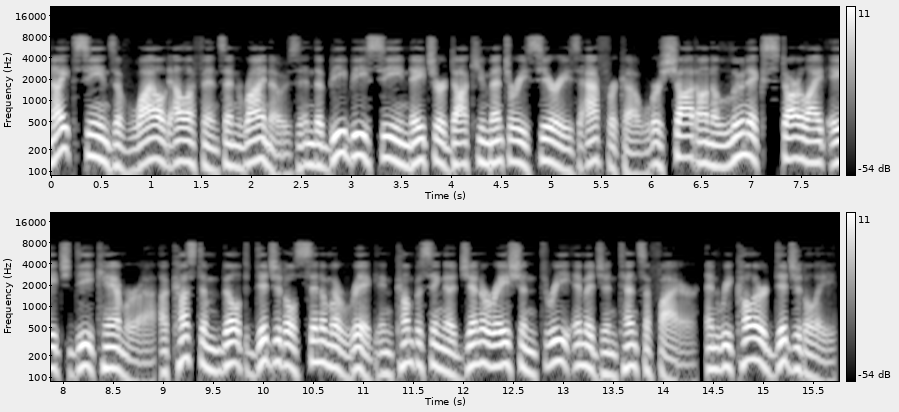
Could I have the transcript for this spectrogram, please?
Night scenes of wild elephants and rhinos in the BBC Nature documentary series Africa were shot on a Lunix Starlight HD camera a custom-built digital cinema rig encompassing a Generation 3 image intensifier, and recolored digitally.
